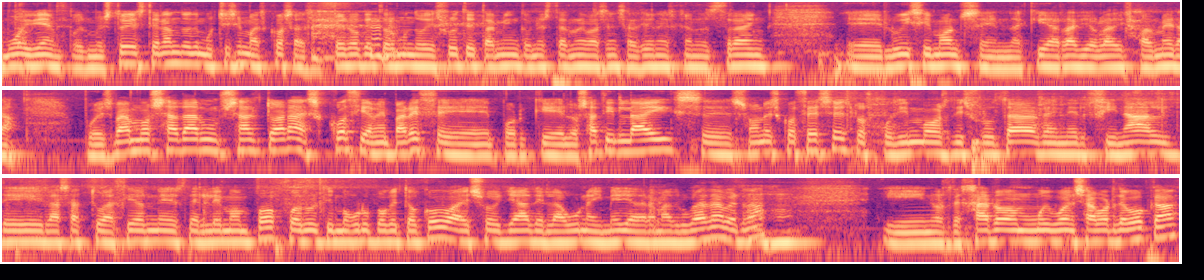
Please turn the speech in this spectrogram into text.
Muy bien, pues me estoy estrenando de muchísimas cosas. Espero que todo el mundo disfrute también con estas nuevas sensaciones que nos traen eh, Luis y Monsen aquí a Radio Gladys Palmera. Pues vamos a dar un salto ahora a Escocia, me parece, porque los Attic Likes eh, son escoceses, los pudimos disfrutar en el final de las actuaciones del Lemon Pop, fue el último grupo que tocó, a eso ya de la una y media de la madrugada, ¿verdad? Ujú. y nos dejaron muy buen sabor de boca.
